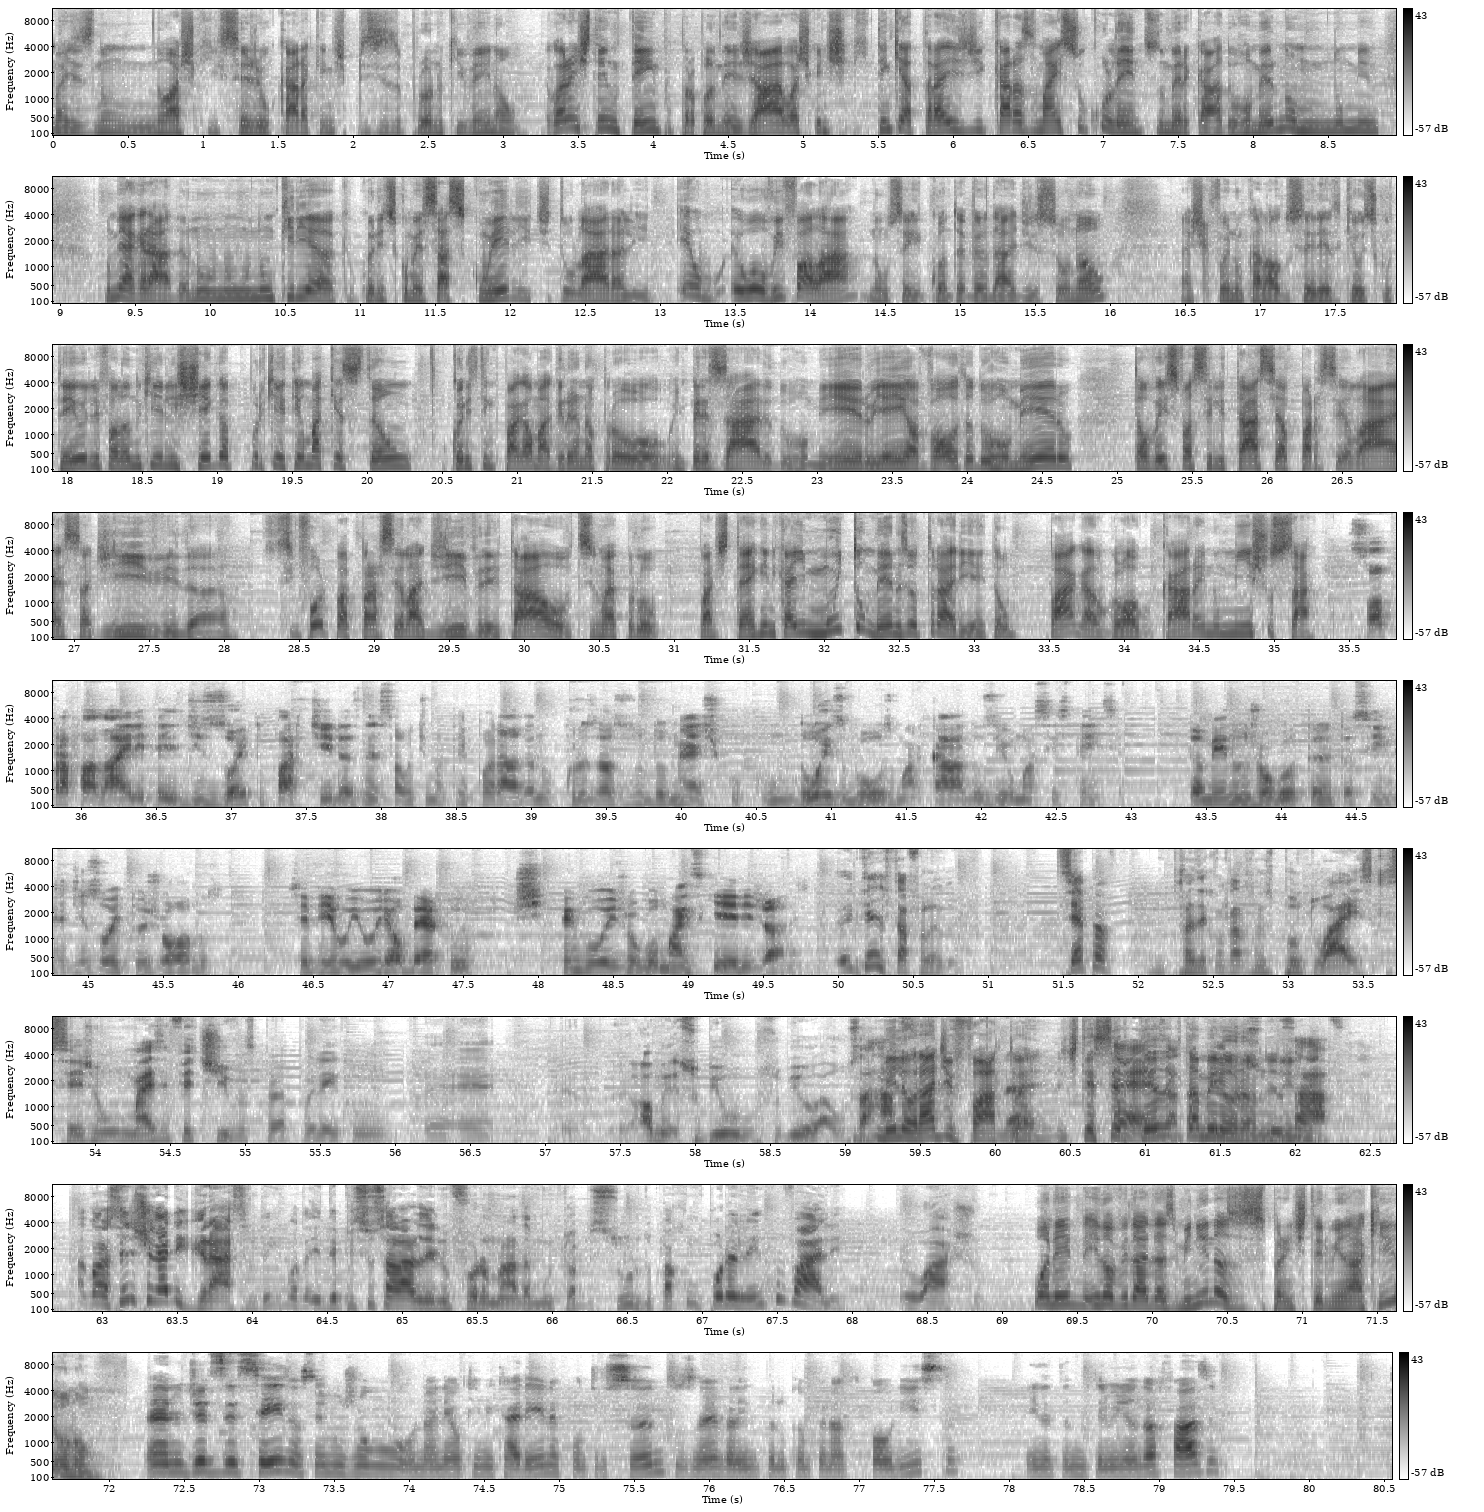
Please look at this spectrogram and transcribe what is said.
mas não, não acho que seja o cara que a gente precisa pro ano que vem, não. Agora a gente tem um tempo para planejar, eu acho que a gente tem que ir atrás de caras mais suculentos no mercado. O Romero não, não me não me agrada. Eu não, não, não, queria que o Corinthians começasse com ele titular ali. Eu, eu ouvi falar, não sei quanto é verdade isso ou não, acho que foi no canal do Cereto que eu escutei, ele falando que ele chega porque tem uma questão, o Corinthians tem que pagar uma grana pro empresário do Romero, e aí a volta do Romero talvez facilitasse a parcelar essa dívida. Se for para parcelar dívida e tal, se não é pelo parte técnica, aí muito menos eu traria. Então paga logo o cara e não me enche o saco. Só para falar, ele fez 18 partidas nessa última temporada no Cruz Azul do México, com dois gols marcados e uma assistência. Também não jogou tanto assim, né? 18 jogos. Você vê o Yuri Alberto chegou e jogou mais que ele já, né? Eu entendo o que você tá falando. Se é pra fazer contratações pontuais que sejam mais efetivas para o elenco é, é, subiu, subiu o sarrafo. Melhorar de fato, né? é. A gente ter certeza é, que tá melhorando. Subiu o sarrafo. Agora, se ele chegar de graça, não tem que botar. E depois, se o salário dele não for nada muito absurdo, pra compor elenco vale, eu acho. Bom, e, e novidade das meninas, pra gente terminar aqui ou não? É, no dia 16 nós temos um jogo na Neoquímica Arena contra o Santos, né? Valendo pelo Campeonato Paulista. Ainda estamos terminando a fase.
